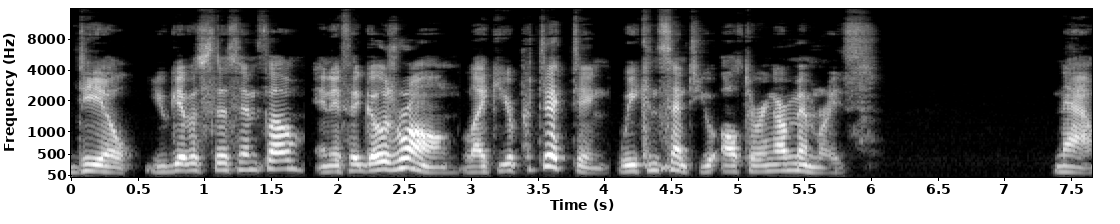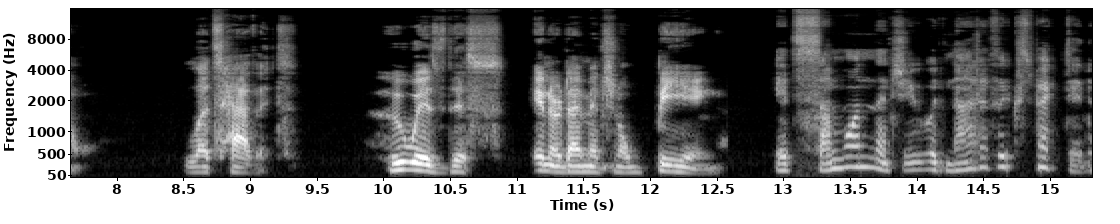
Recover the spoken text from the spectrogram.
Deal. You give us this info, and if it goes wrong, like you're predicting, we consent to you altering our memories. Now, let's have it. Who is this interdimensional being? It's someone that you would not have expected,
